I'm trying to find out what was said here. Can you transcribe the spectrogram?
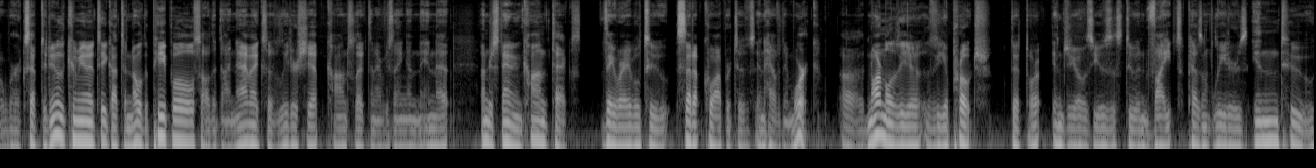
were accepted into the community, got to know the people, saw the dynamics of leadership, conflict, and everything. And in that understanding and context, they were able to set up cooperatives and have them work. Uh, normally, the, uh, the approach that NGOs use is to invite peasant leaders into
